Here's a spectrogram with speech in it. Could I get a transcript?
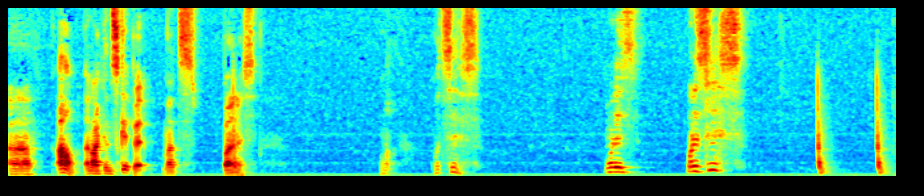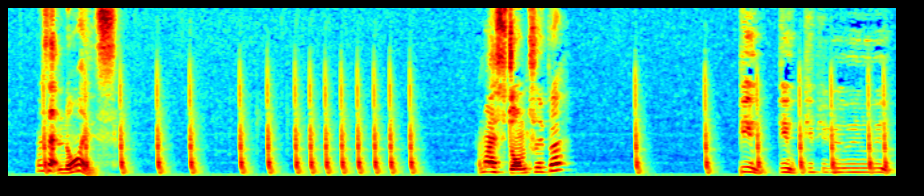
Uh, oh, and I can skip it. That's bonus. What? What's this? What is? What is this? What is that noise? Am I a stormtrooper? Pew, pew, pew, pew, pew, pew.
